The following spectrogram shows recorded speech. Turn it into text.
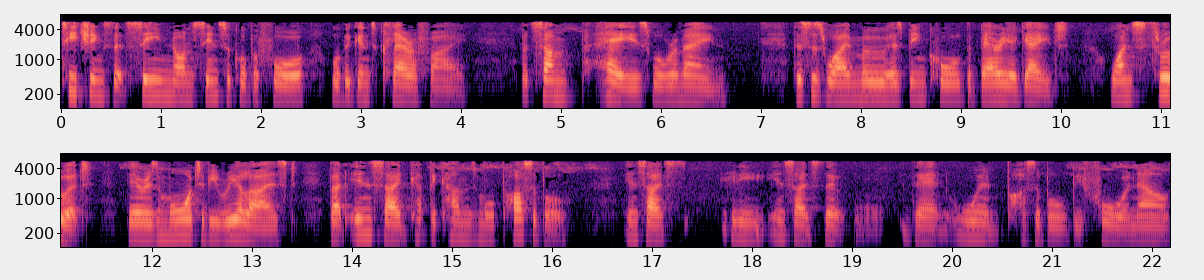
Teachings that seem nonsensical before will begin to clarify. but some haze will remain. This is why Mu has been called the barrier gate. Once through it, there is more to be realized, but insight becomes more possible. Insights, really, insights that that weren't possible before now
